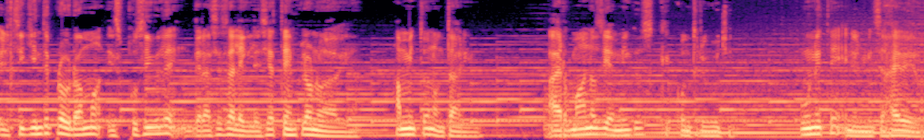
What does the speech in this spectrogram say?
El siguiente programa es posible gracias a la Iglesia Templo Nueva Vida, Hamilton, Ontario, a hermanos y amigos que contribuyen. Únete en el mensaje de hoy.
